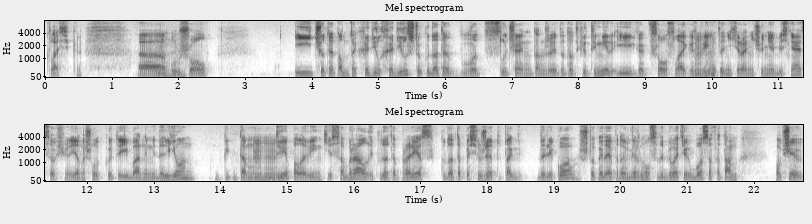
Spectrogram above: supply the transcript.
классика. Угу. Ушел и что-то я там так ходил-ходил, что куда-то вот случайно там же этот открытый мир, и как в Souls-лайках угу. принято, ни хера ничего не объясняется. В общем, я нашел какой-то ебаный медальон, там угу. две половинки собрал и куда-то пролез, куда-то по сюжету так далеко, что когда я потом вернулся добивать их боссов, а там вообще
